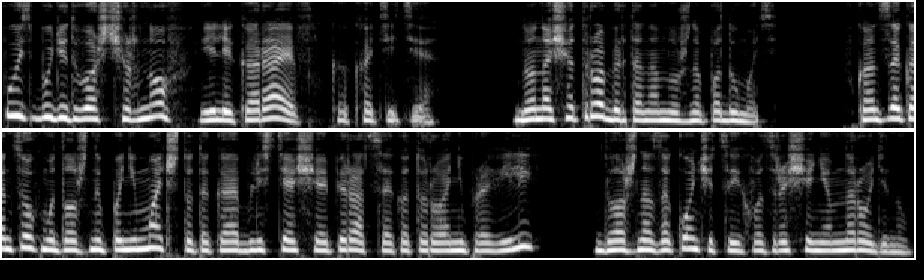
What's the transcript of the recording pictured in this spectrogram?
Пусть будет ваш Чернов или Караев, как хотите. Но насчет Роберта нам нужно подумать. В конце концов, мы должны понимать, что такая блестящая операция, которую они провели, должна закончиться их возвращением на родину.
